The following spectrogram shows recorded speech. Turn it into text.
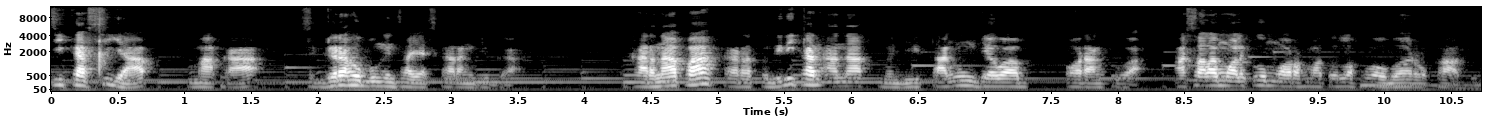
jika siap maka segera hubungin saya sekarang juga. Karena apa? Karena pendidikan anak menjadi tanggung jawab orang tua. Assalamualaikum warahmatullahi wabarakatuh.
